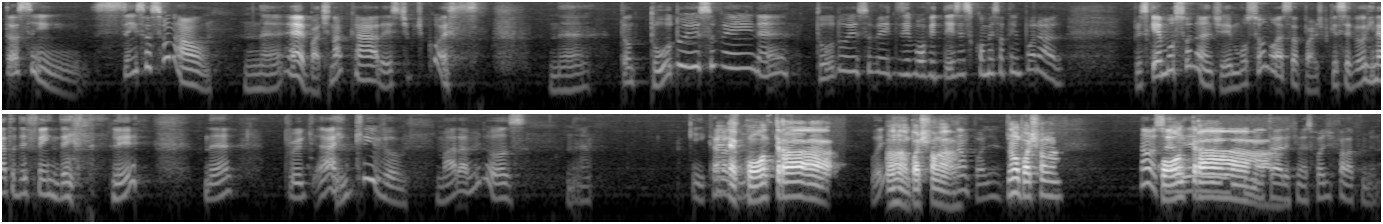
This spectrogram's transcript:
Então, assim, sensacional, né? É, bate na cara, esse tipo de coisa, né? Então, tudo isso vem, né? Tudo isso vem desenvolvido desde esse começo da temporada. Por isso que é emocionante, emocionou essa parte, porque você vê o Renata defendendo ali, né? Porque, ah, incrível, maravilhoso, né? E, cara, é contra... Oi? Uhum, pode falar. Não, pode. Não, pode falar. Não, eu contra... Um comentário aqui, mas pode falar primeiro.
